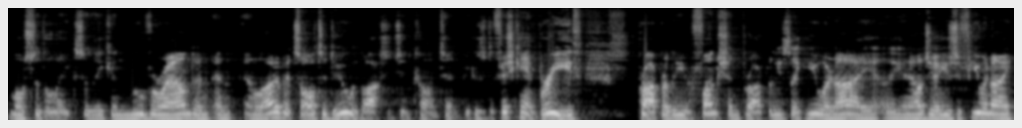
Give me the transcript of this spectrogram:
most of the lake, so they can move around, and, and, and a lot of it's all to do with oxygen content because the fish can't breathe properly or function properly. It's like you and I, the analogy I use, if you and I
